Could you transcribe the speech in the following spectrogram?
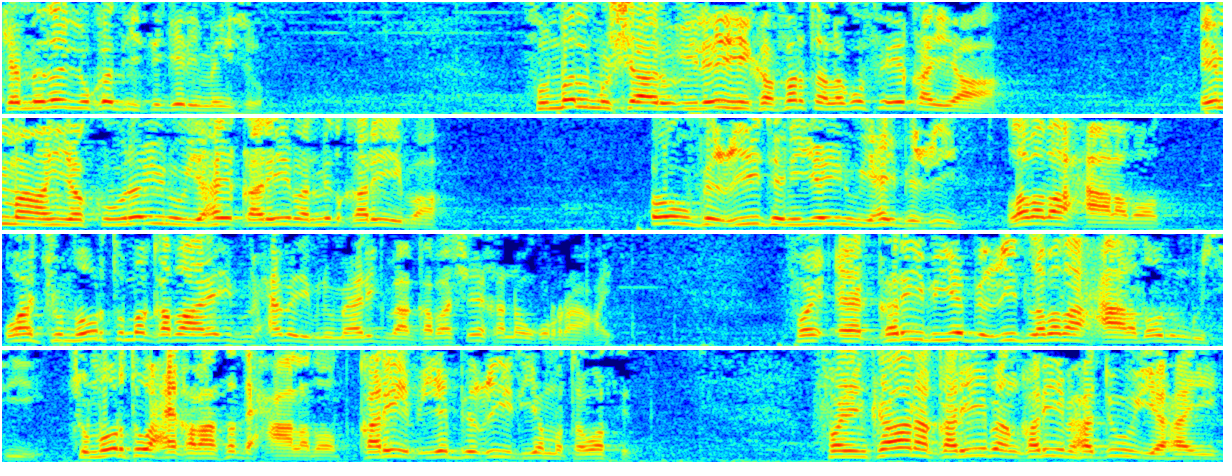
ka luqadiisa geli mayso. Uma almushaaru ilayhi kafarta lagu fiiqayaa. Ima an yakuuna inuu yahay qariiban mid qariiba ow baciidan iyo inuu yahay baciid. Labadaa xaaladood. Waa jumhuurtu ma qabaane maxamed ibnu maalik baa qaba sheekhana uu ku raacay. Qariib iyo baciid labadaa xaaladood unbuu siiyey. Jumhuurtu waxay qabaan saddex xaaladood qariib iyo baciid iyo mutawasit fa in kaana qariiban qariib hadduu yahay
